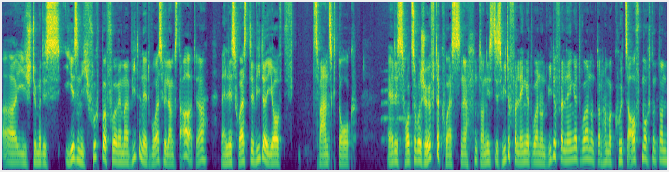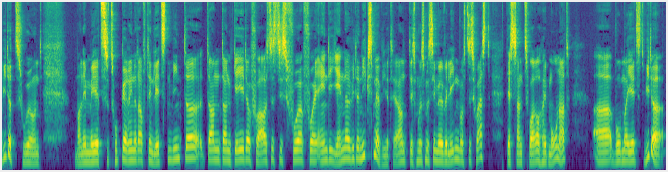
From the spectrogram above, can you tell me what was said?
Äh, ich stelle mir das irrsinnig furchtbar vor, wenn man wieder nicht weiß, wie lange es dauert. Ja. Weil es heißt ja wieder, ja, 20 Tage. Ja, das hat es aber schon öfter geheißen. Ja. Und dann ist das wieder verlängert worden und wieder verlängert worden und dann haben wir kurz aufgemacht und dann wieder zu. Und wenn ich mir jetzt so zurückerinnert auf den letzten Winter, dann, dann gehe ich davon aus, dass das vor, vor Ende Jänner wieder nichts mehr wird. Ja. Und das muss man sich mal überlegen, was das heißt. Das sind zweieinhalb Monate, äh, wo man jetzt wieder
